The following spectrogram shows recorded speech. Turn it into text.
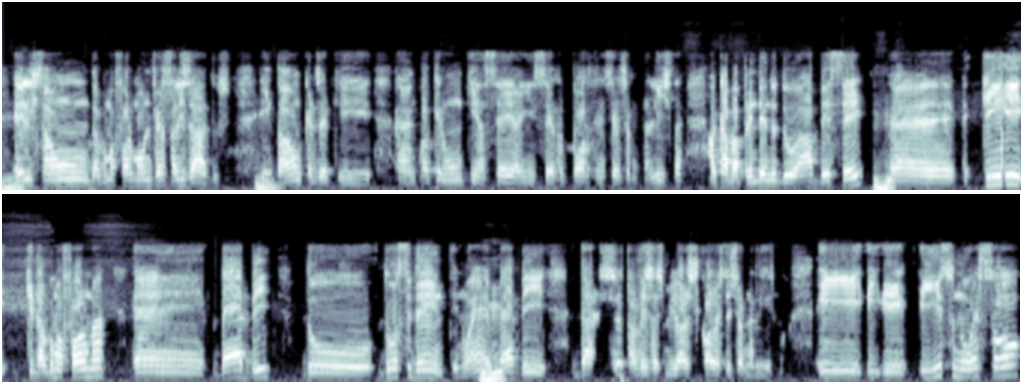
uhum. eles são de alguma forma universalizados. Uhum. Então, quer dizer que um, qualquer um que anseia em ser repórter, em ser jornalista, acaba aprendendo do ABC, uhum. é, que, que de alguma forma é, bebe do, do Ocidente, não é? Uhum. Bebe das, talvez das melhores escolas de jornalismo. E, e, e isso não é só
